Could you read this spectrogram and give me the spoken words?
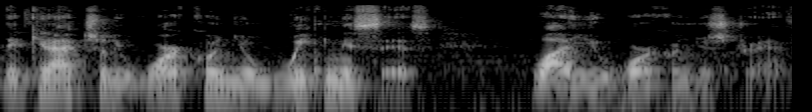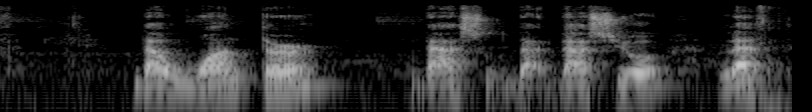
they can actually work on your weaknesses while you work on your strength. That one third, that's that, that's your left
